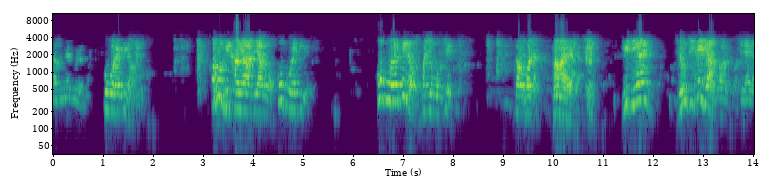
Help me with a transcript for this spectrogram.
ဒါသူများပြောတယ်ကိုယ်ကိုယ်လည်းသိတာဟုတ်။ အခုဒီခန္ဓာတရားတော့ကိုယ်ကိုယ်လည်းသိတယ်။ကိုယ်ကိုယ်လည်းသိတော့မယုံဘူးဖြစ်တယ်။တော့ဟောတာမှန်ပါတယ်ဗျာဒီတရားယုံကြည်စိတ်ရသွားတယ်ဆိုတာတရားရ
